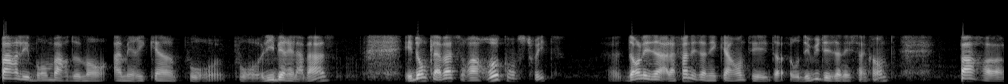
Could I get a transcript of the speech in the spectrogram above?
par les bombardements américains pour, pour libérer la base. Et donc, la base sera reconstruite euh, à la fin des années 40 et au début des années 50 par, euh,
